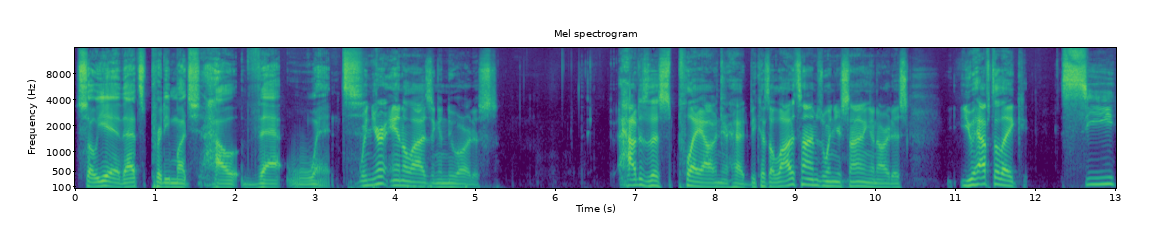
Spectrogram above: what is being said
so yeah, that's pretty much how that went. when you're analyzing a new artist how does this play out in your head? Because a lot of times when you're signing an artist you have to like see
